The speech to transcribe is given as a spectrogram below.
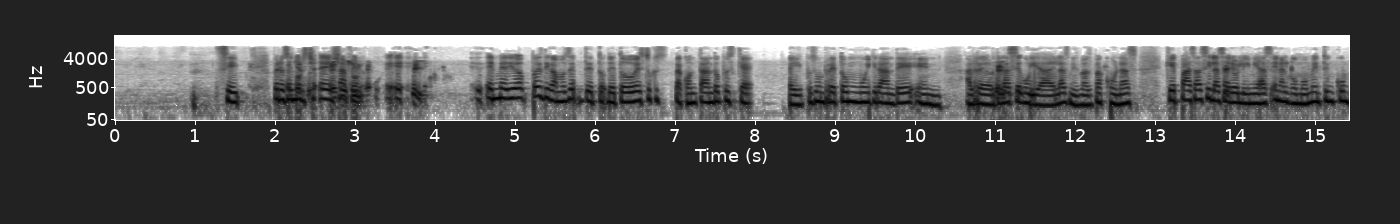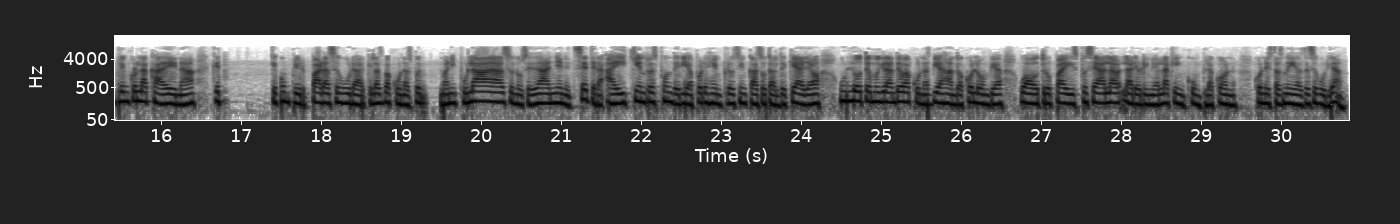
Sí, pero señor Entonces, eh, Schaffer, un, eh, sí. en medio, pues digamos, de, de, de, todo esto que está contando, pues que hay pues un reto muy grande en alrededor de la seguridad de las mismas vacunas. ¿Qué pasa si las aerolíneas en algún momento incumplen con la cadena que que cumplir para asegurar que las vacunas pues manipuladas o no se dañen, etcétera. Ahí quién respondería, por ejemplo, si en caso tal de que haya un lote muy grande de vacunas viajando a Colombia o a otro país, pues sea la, la aerolínea la que incumpla con, con estas medidas de seguridad.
